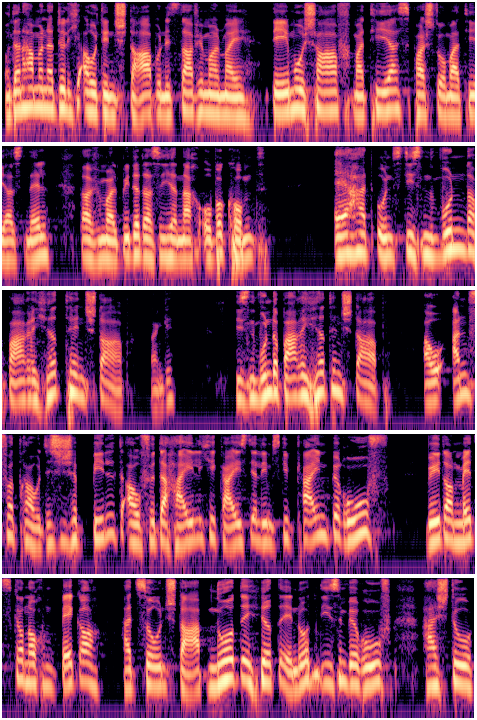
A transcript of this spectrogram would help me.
Und dann haben wir natürlich auch den Stab. Und jetzt darf ich mal mein Demo-Schaf, Matthias, Pastor Matthias Nell, darf ich mal bitten, dass er hier nach oben kommt. Er hat uns diesen wunderbaren Hirtenstab, danke, diesen wunderbaren Hirtenstab auch anvertraut. Das ist ein Bild auch für den Heilige Geist, ihr Lieben. Es gibt keinen Beruf, weder ein Metzger noch ein Bäcker hat so einen Stab. Nur der Hirte, nur in diesem Beruf hast du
